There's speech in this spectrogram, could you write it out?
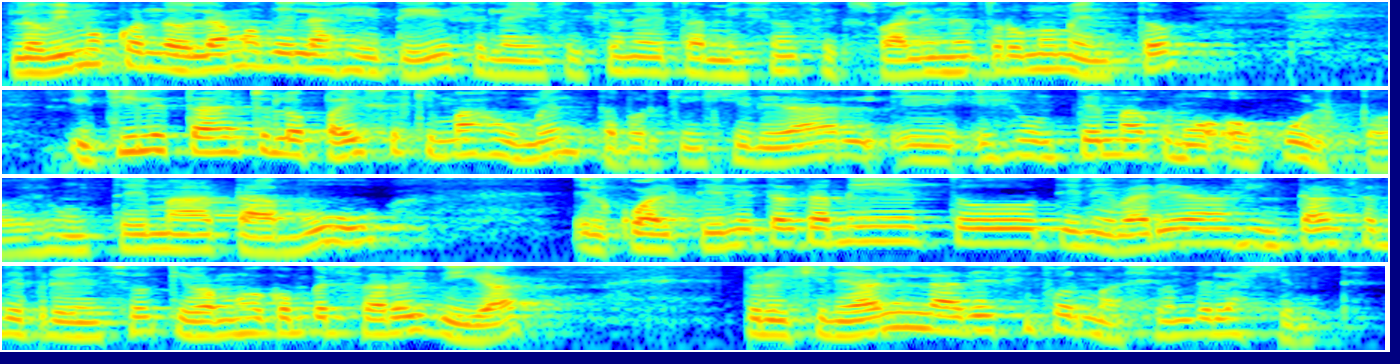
Lo vimos cuando hablamos de las ETS, las infecciones de transmisión sexual en otro momento. Y Chile está entre los países que más aumenta, porque en general eh, es un tema como oculto, es un tema tabú, el cual tiene tratamiento, tiene varias instancias de prevención que vamos a conversar hoy día, pero en general es la desinformación de la gente.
